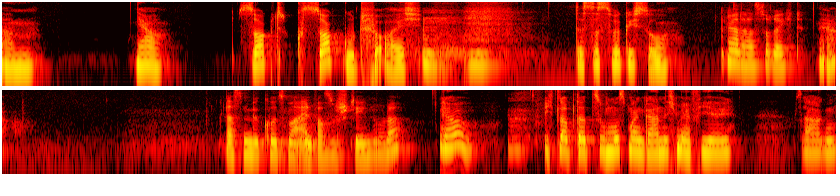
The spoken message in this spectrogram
ähm, ja, sorgt, sorgt gut für euch. Das ist wirklich so. Ja, da hast du recht. Ja. Lassen wir kurz mal einfach so stehen, oder? Ja. Ich glaube, dazu muss man gar nicht mehr viel sagen.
